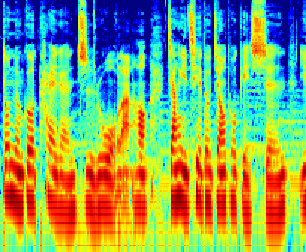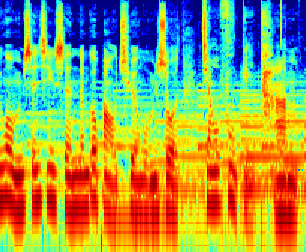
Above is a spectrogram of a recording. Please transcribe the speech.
都能够泰然自若啦，哈，将一切都交托给神，因为我们深信神能够保全我们所交付给他们。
